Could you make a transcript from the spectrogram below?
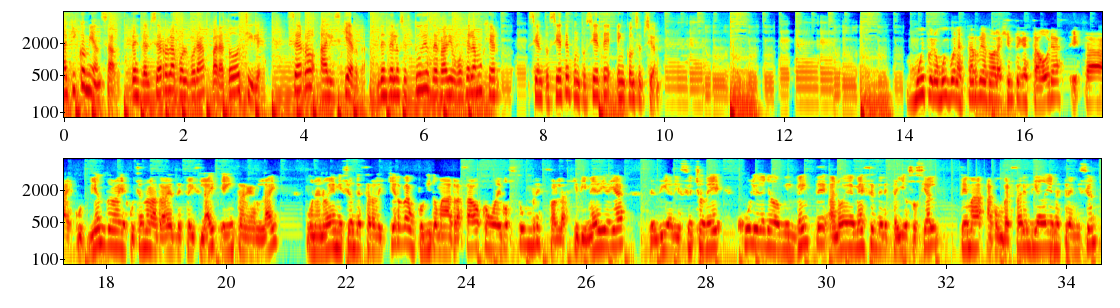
Aquí comienza, desde el Cerro La Pólvora para todo Chile. Cerro a la izquierda, desde los estudios de Radio Voz de la Mujer, 107.7 en Concepción. Muy pero muy buenas tardes a toda la gente que hasta ahora está viéndonos y escuchándonos a través de Face Live e Instagram Live. Una nueva emisión de Cerro a la Izquierda, un poquito más atrasados como de costumbre, son las 7 y media ya, del día 18 de julio del año 2020, a nueve meses del estallido social, tema a conversar el día de hoy en nuestra emisión.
